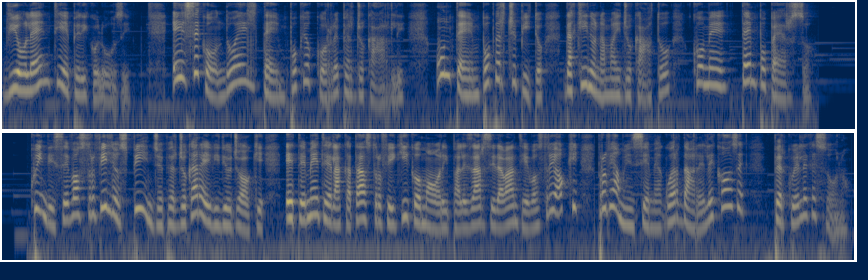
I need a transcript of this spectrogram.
violenti e pericolosi. E il secondo è il tempo che occorre per giocarli, un tempo percepito da chi non ha mai giocato come tempo perso. Quindi se vostro figlio spinge per giocare ai videogiochi e temete la catastrofe Ikikomori palesarsi davanti ai vostri occhi, proviamo insieme a guardare le cose per quelle che sono.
